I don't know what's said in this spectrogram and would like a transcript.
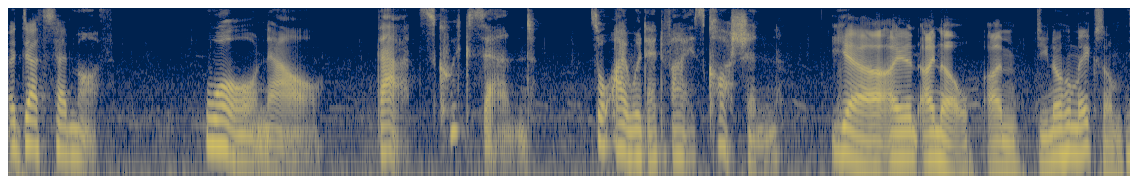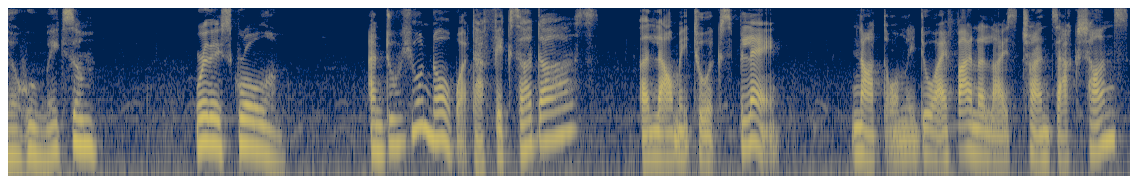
A death's head moth. Whoa, now. That's quicksand. So I would advise caution. Yeah, I I know. I'm. Do you know who makes them? Know who makes them? Where they scroll them. And do you know what a fixer does? Allow me to explain. Not only do I finalize transactions,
